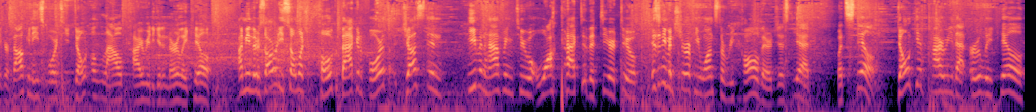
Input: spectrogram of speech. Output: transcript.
if you're Falcon Esports, you don't allow Kairi to get an early kill. I mean, there's already so much poke back and forth. Justin even having to walk back to the tier 2 isn't even sure if he wants to recall there just yet. But still, don't give Kairi that early kill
